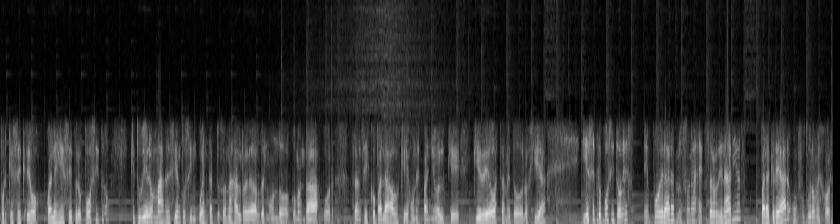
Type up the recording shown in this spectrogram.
por qué se creó, cuál es ese propósito que tuvieron más de 150 personas alrededor del mundo comandadas por Francisco Palaos, que es un español que, que ideó esta metodología. Y ese propósito es empoderar a personas extraordinarias para crear un futuro mejor.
